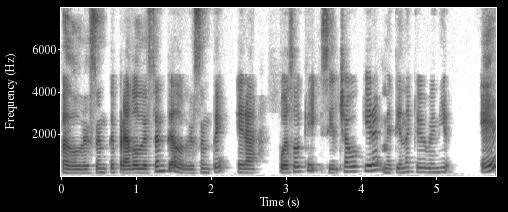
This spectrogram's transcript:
adolescente, preadolescente, adolescente, era, pues ok, si el chavo quiere, me tiene que venir él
